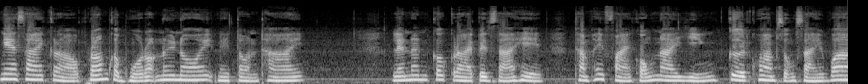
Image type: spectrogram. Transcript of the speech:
แง่ทรายกล่าวพร้อมกับหัวเราะน้อยๆ ในตอนท้าย และนั่นก็กลายเป็นสาเหตุทำให้ฝ่ายของนายหญิงเกิดความสงสัยว่า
